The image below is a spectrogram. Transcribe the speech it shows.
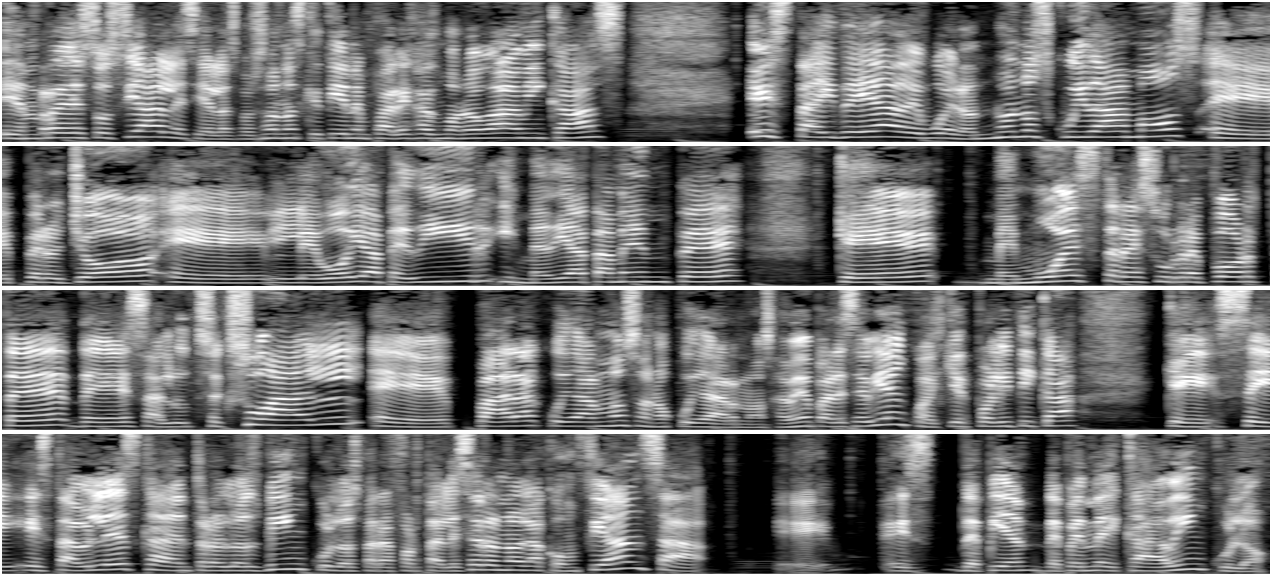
en redes sociales y a las personas que tienen parejas monogámicas esta idea de, bueno, no nos cuidamos, eh, pero yo eh, le voy a pedir inmediatamente que me muestre su reporte de salud sexual eh, para cuidarnos o no cuidarnos. A mí me parece bien cualquier política que se establezca dentro de los vínculos para fortalecer o no la confianza. eh, es, depende de cada vínculo.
